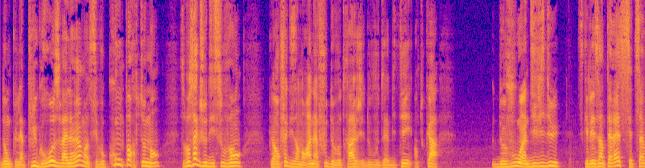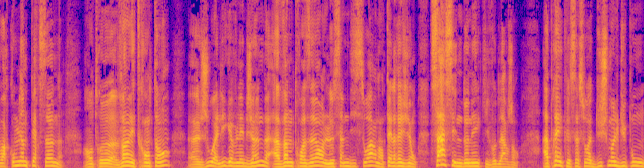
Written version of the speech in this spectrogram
Donc la plus grosse valeur, c'est vos comportements. C'est pour ça que je vous dis souvent qu'en fait, ils en ont rien à foutre de votre âge et d'où vous habitez. En tout cas, de vous, individu. Ce qui les intéresse, c'est de savoir combien de personnes entre 20 et 30 ans euh, joue à League of Legends à 23h le samedi soir dans telle région. Ça, c'est une donnée qui vaut de l'argent. Après, que ça soit Duchemol Dupont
